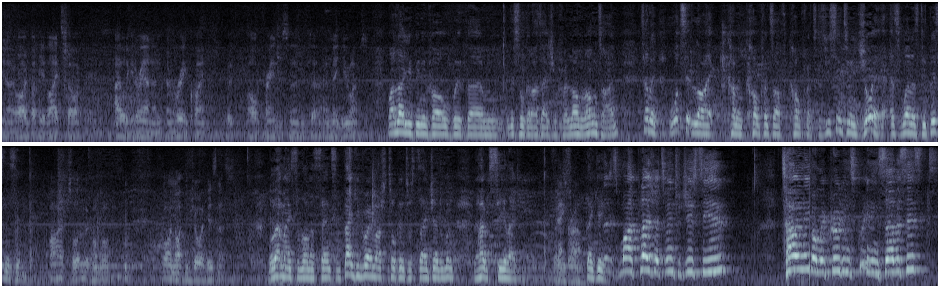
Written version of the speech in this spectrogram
You know, I got here late, so I'm able to get around and, and reacquaint with old friends and, uh, and meet new ones. Well, I know you've been involved with um, this organisation for a long, long time. Tell me, what's it like coming conference after conference? Because you seem to enjoy it as well as do business in it. Oh, absolutely. Well, why not enjoy business? Well, that makes a lot of sense. And thank you very much for talking to us today, gentlemen. We hope to see you later. Thanks, Ron. Thank you. It's my pleasure to introduce to you Tony from Recruiting Screening Services.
